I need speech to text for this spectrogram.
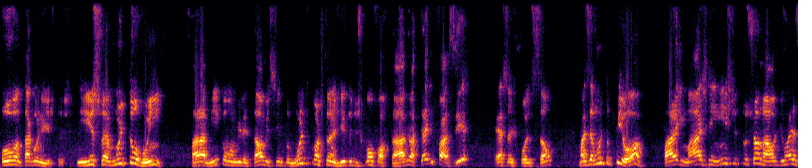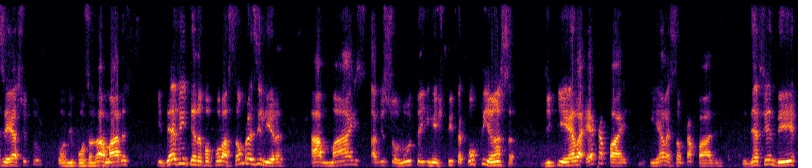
ou antagonistas. E isso é muito ruim Para mim, como militar, eu me sinto muito constrangido e desconfortável até de fazer essa exposição, mas é muito pior para a imagem institucional de um exército ou de forças armadas que devem ter da população brasileira a mais absoluta e restrita confiança de que ela é capaz, de que elas são capazes de defender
